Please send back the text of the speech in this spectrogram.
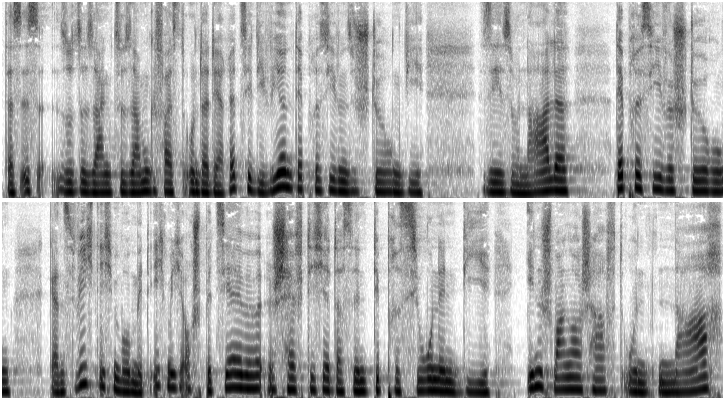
Das ist sozusagen zusammengefasst unter der rezidivierend depressiven Störung, die saisonale depressive Störung. Ganz wichtig, womit ich mich auch speziell beschäftige, das sind Depressionen, die in Schwangerschaft und nach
